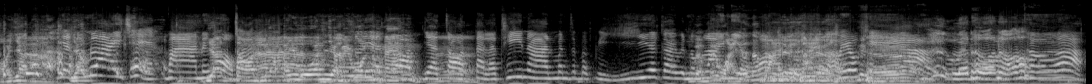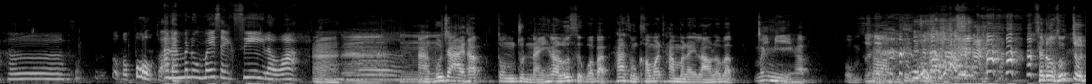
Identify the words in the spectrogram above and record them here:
อ๋ออย่าอย่าน้ำลายแฉะมานึกอย่าออกจอปะดอย่าไปวนอย่าไปคืวนออตรย่างจนั้อนดอย่าจอดแต่ละที่นานมันจะแบบอีเยี่ยกลายเป็นน้ำลายเหนียวแบบอะไม่ไหวแล้วน้ำลายไหลไม่โอเคอะเลอะเทอะเนอะ เธออะเออสกปรกอันอะนั้นมันดูไม่เซ็กซี่แล้วอะอ่าเอออ่าผู้ชายครับ ตรงจุดไหนที่เรารู้สึกว่าแบบถ้าสมมติเขามาทำอะไรเราแล้วแบบไม่มีครับ ผมส่วนชใหญ่ อบผมสะดวกทุกจุด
